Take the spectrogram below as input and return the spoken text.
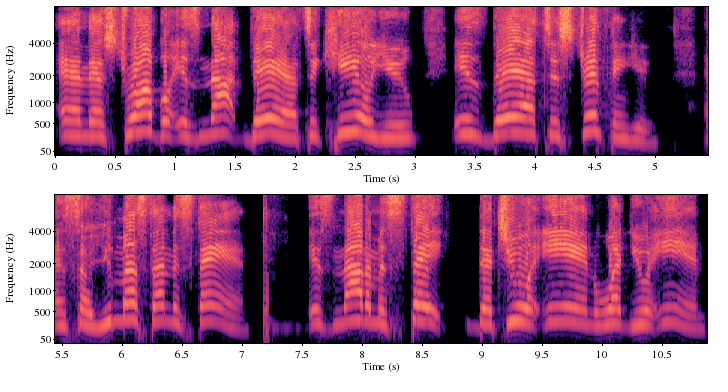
And that struggle is not there to kill you, is there to strengthen you. And so you must understand it's not a mistake that you are in what you're in.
